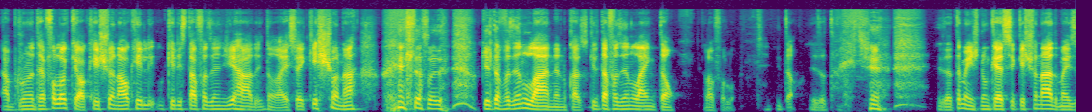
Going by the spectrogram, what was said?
a Bruna até falou aqui, ó, questionar o que ele, o que ele está fazendo de errado. Então, você vai questionar o que, ele está fazendo, ele está fazendo lá, né? No caso, o que ele está fazendo lá, então. Ela falou. Então, exatamente. exatamente, não quer ser questionado, mas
